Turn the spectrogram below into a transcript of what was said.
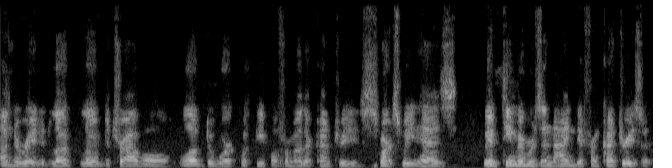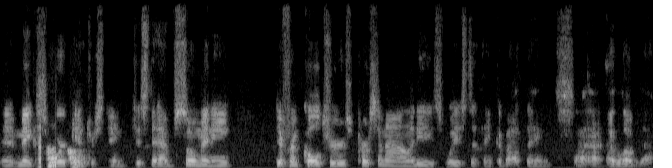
underrated. Love, love to travel. Love to work with people from other countries. Smart Suite has we have team members in nine different countries, and it makes oh. work interesting just to have so many different cultures, personalities, ways to think about things. I, I love that.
